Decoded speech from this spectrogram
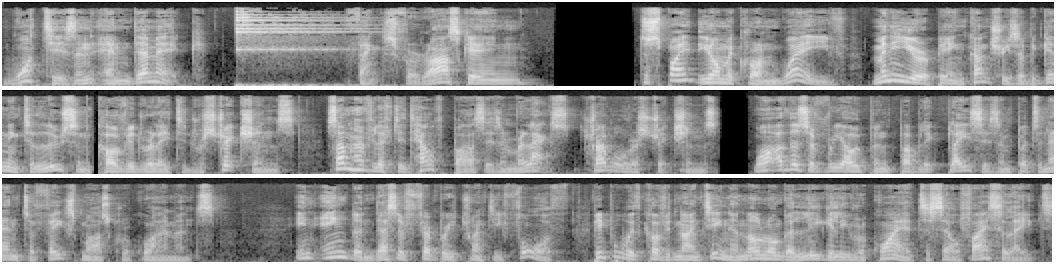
What is an endemic? Thanks for asking. Despite the Omicron wave, many European countries are beginning to loosen COVID related restrictions. Some have lifted health passes and relaxed travel restrictions, while others have reopened public places and put an end to face mask requirements. In England, as of February 24th, people with COVID 19 are no longer legally required to self isolate.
